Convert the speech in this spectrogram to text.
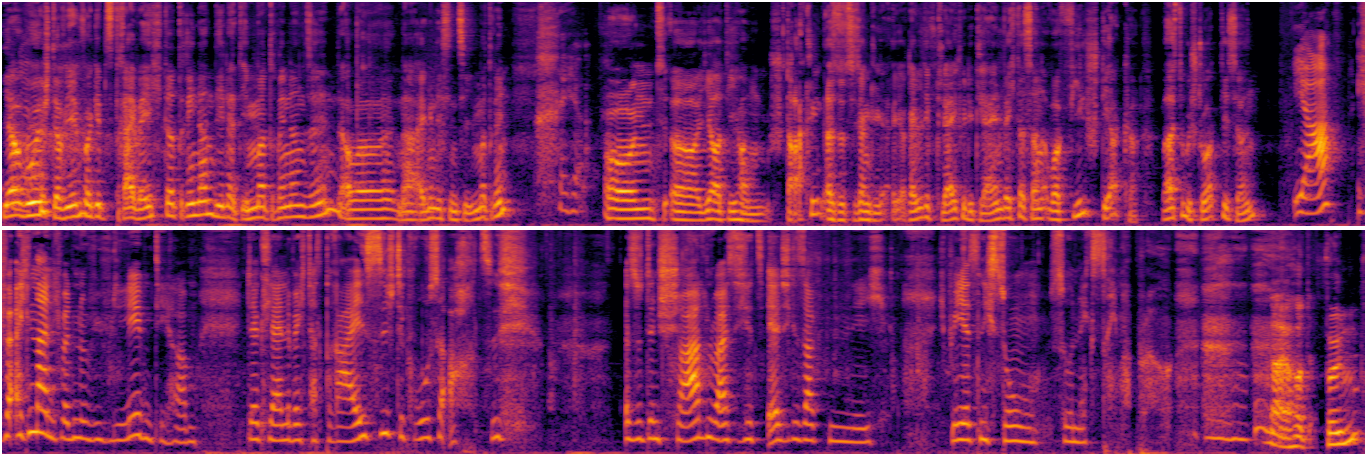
Ja, wurscht. Auf jeden Fall gibt es drei Wächter drinnen, die nicht immer drinnen sind, aber na, eigentlich sind sie immer drin. ja. Und äh, ja, die haben Stacheln, also sie sind relativ gleich wie die kleinen Wächter sind, aber viel stärker. Weißt du, wie stark die sind? Ja, ich weiß, nein, ich weiß nur, wie viel Leben die haben. Der kleine Wächter hat 30, der große 80. Also den Schaden weiß ich jetzt ehrlich gesagt nicht. Ich bin jetzt nicht so, so ein extremer Pro. Nein, er hat fünf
